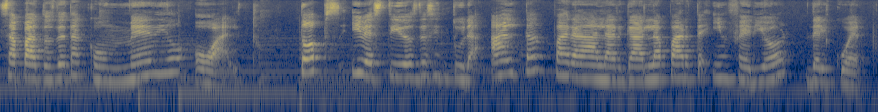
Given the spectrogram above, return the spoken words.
Zapatos de tacón medio o alto. Tops y vestidos de cintura alta para alargar la parte inferior del cuerpo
